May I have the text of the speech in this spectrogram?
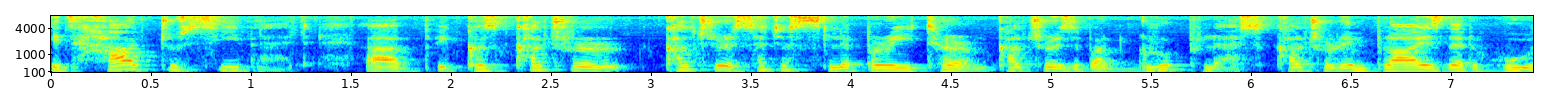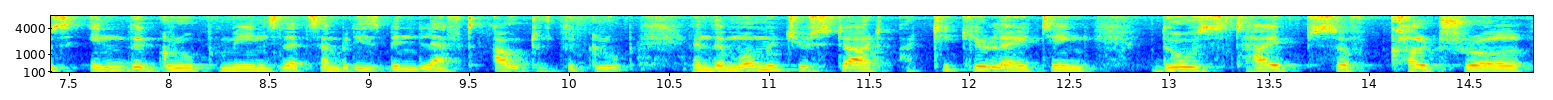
It's hard to see that uh, because cultural culture is such a slippery term. Culture is about groupness. Culture implies that who's in the group means that somebody's been left out of the group. And the moment you start articulating those types of cultural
